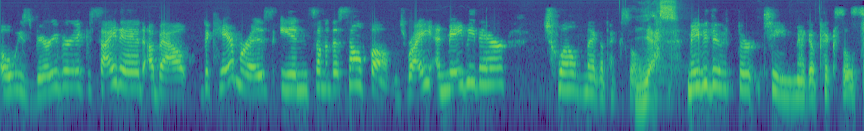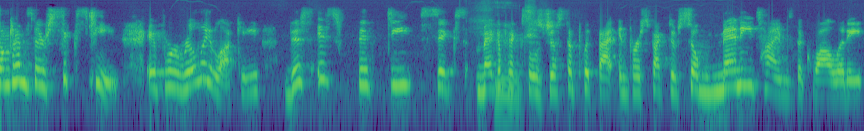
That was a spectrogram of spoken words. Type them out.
always very, very excited about the cameras in some of the cell phones, right? And maybe they're 12 megapixels. Yes. Maybe they're 13 megapixels. Sometimes they're 16. If we're really lucky, this is 56 megapixels, just to put that in perspective. So many times the quality.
